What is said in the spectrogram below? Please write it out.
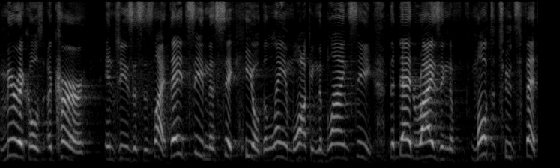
miracles occur in Jesus' life. They'd seen the sick healed, the lame walking, the blind seeing, the dead rising, the multitudes fed.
